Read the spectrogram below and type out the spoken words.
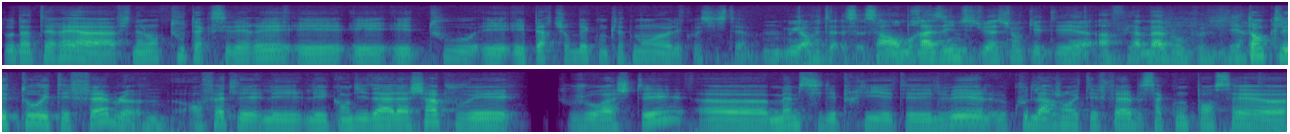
taux d'intérêt a finalement tout accéléré et, et- et tout et, perturbé complètement euh, l'écosystème. Hmm. Oui, en fait, ça, ça a embrasé une situation qui était inflammable, on peut le dire. Tant que les taux étaient faibles, Mhm. en fait, les, les- les candidats à l'achat pouvaient toujours acheter, euh, même si les prix étaient élevés, le coût de l'argent était faible, ça compensait euh,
